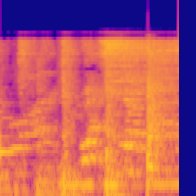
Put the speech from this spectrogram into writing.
Rest up.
